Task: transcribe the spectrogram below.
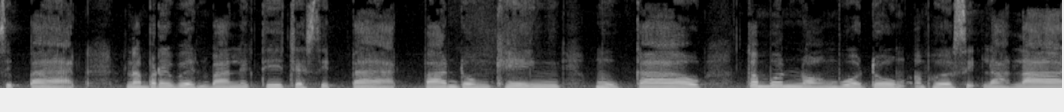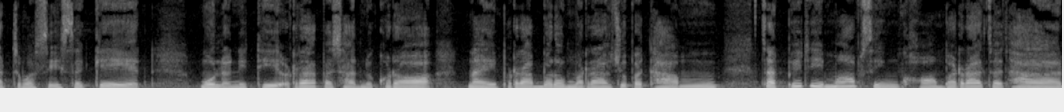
2568 ณ บริเวณบ้านเลขที่ 78 บ้านดงเคง หมู่ 9 ตำบลหนองบัวดง อำเภอศิลาลาด จังหวัดศรีสะเกษมูลนิธิราชประชานุเคราะห์ ในพระบรมราชูปถัมภ์ จัดพิธีมอบสิ่งของพระราชทาน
